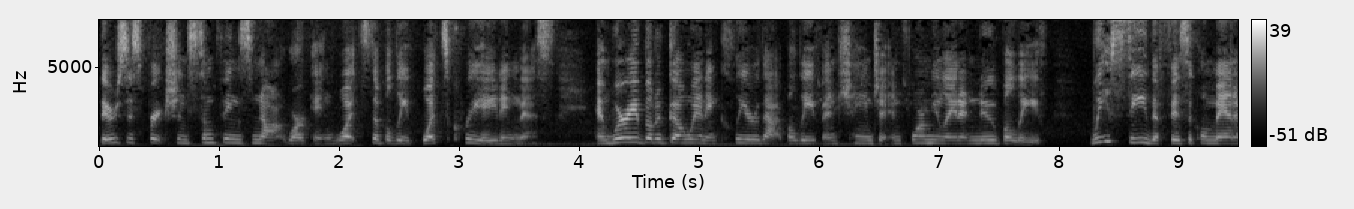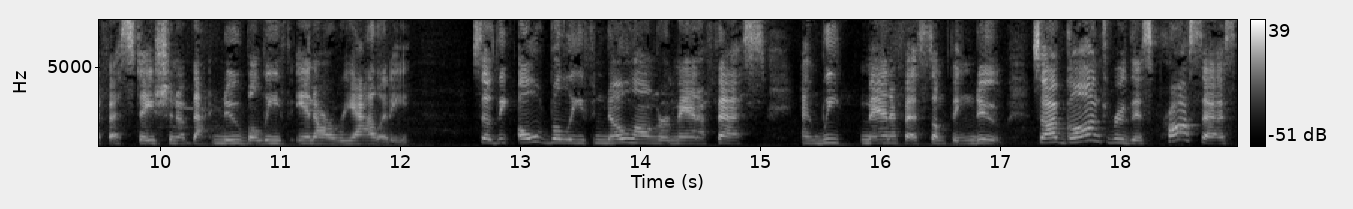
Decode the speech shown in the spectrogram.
there's this friction, something's not working. What's the belief? What's creating this? And we're able to go in and clear that belief and change it and formulate a new belief. We see the physical manifestation of that new belief in our reality. So the old belief no longer manifests and we manifest something new. So I've gone through this process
